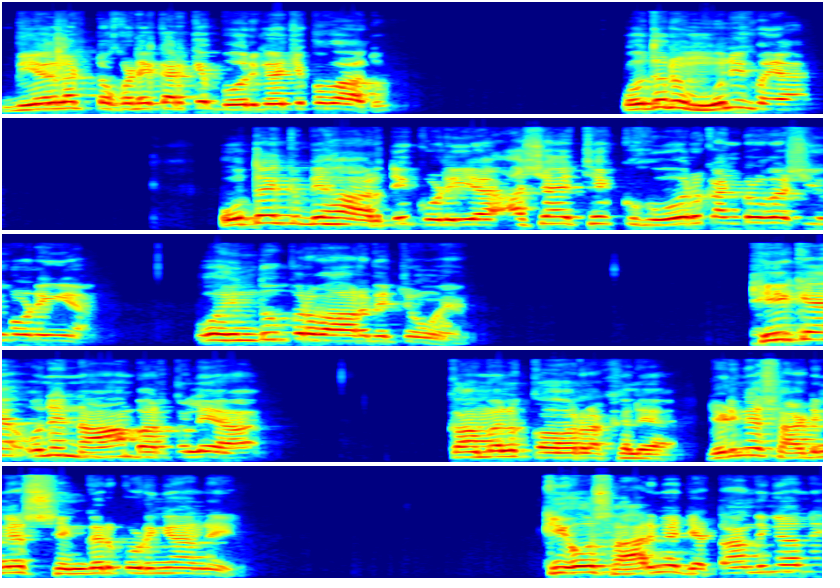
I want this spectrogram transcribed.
ਵੀ ਅਗਲਾ ਟੁਕੜੇ ਕਰਕੇ ਬੋਰੀਆਂ 'ਚ ਪਵਾ ਦੂ ਉਧਰ ਨੂੰ ਮੂੰਹ ਨਹੀਂ ਹੋਇਆ। ਉਹ ਤਾਂ ਇੱਕ ਬਿਹਾਰ ਦੀ ਕੁੜੀ ਆ। ਅੱਛਾ, ਇੱਥੇ ਇੱਕ ਹੋਰ ਕੰਟਰੋਵਰਸੀ ਹੋਣੀ ਆ। ਉਹ ਹਿੰਦੂ ਪਰਿਵਾਰ ਵਿੱਚੋਂ ਹੈ ਠੀਕ ਹੈ, ਉਹਨੇ ਨਾਮ ਵਰਤ ਲਿਆ, ਕਮਲ ਕੌਰ ਰੱਖ ਲਿਆ। ਜਿਹੜੀਆਂ ਸਾਡੀਆਂ ਸਿੰਗਰ ਕੁੜੀਆਂ ਨੇ, ਕਿ ਉਹ ਸਾਰੀਆਂ ਜੱਟਾਂ ਦੀਆਂ ਨੇ,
